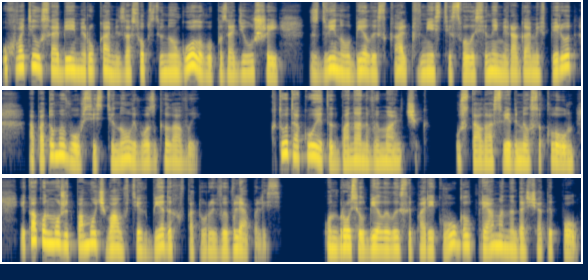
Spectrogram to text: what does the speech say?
ухватился обеими руками за собственную голову позади ушей, сдвинул белый скальп вместе с волосяными рогами вперед, а потом и вовсе стянул его с головы. «Кто такой этот банановый мальчик?» — устало осведомился клоун. «И как он может помочь вам в тех бедах, в которые вы вляпались?» Он бросил белый лысый парик в угол прямо на дощатый пол.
